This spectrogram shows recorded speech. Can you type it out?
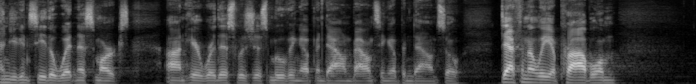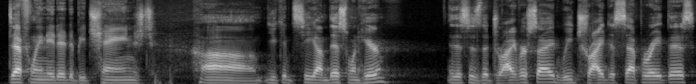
And you can see the witness marks on here where this was just moving up and down, bouncing up and down. So definitely a problem. Definitely needed to be changed. Um, you can see on this one here, this is the driver side. We tried to separate this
